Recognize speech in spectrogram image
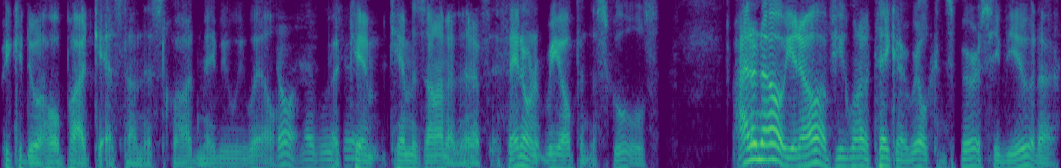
we could do a whole podcast on this, Claude. Maybe we will. Sure, maybe we but should. Kim, Kim is on it. And if, if they don't reopen the schools, I don't know. You know, if you want to take a real conspiracy view and a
